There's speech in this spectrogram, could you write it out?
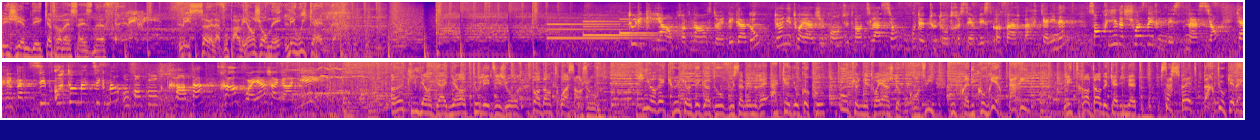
CJMD 96.9 Lévis. Les seuls à vous parler en journée, les week-ends. Tous les clients en provenance d'un dégât d'eau, d'un nettoyage de conduits de ventilation ou de tout autre service offert par Calinette sont priés de choisir une destination car ils participent automatiquement au concours 30 ans, 30 voyages à gagner. Un client gagnant tous les 10 jours pendant 300 jours. Qui aurait cru qu'un dégât d'eau vous amènerait à Caillou Coco ou que le nettoyage de vos conduits vous ferait découvrir Paris? Les 30 ans de Calinette, ça se fête partout au Québec.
